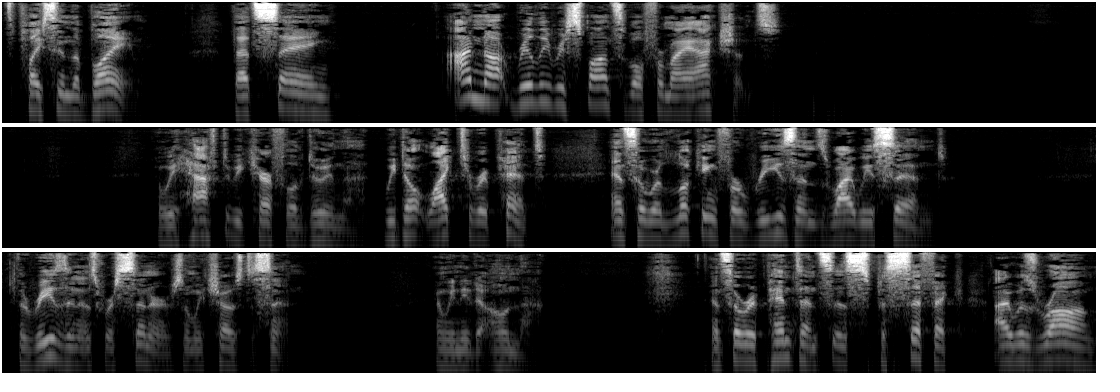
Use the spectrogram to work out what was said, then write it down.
It's placing the blame. That's saying, I'm not really responsible for my actions. And we have to be careful of doing that. We don't like to repent, and so we're looking for reasons why we sinned. The reason is we're sinners and we chose to sin. And we need to own that. And so repentance is specific. I was wrong.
